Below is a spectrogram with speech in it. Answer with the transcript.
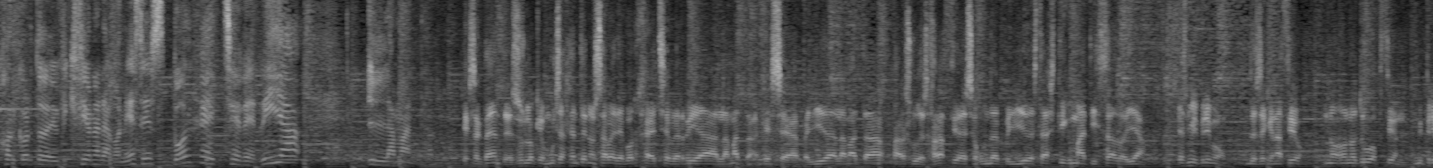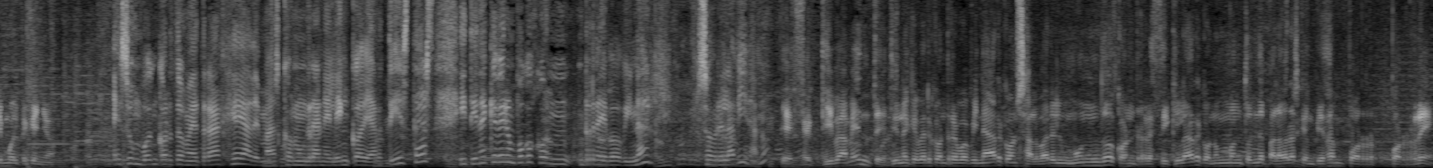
Mejor corto de ficción aragonés es Borja Echeverría La Mata. Exactamente, eso es lo que mucha gente no sabe de Borja Echeverría La Mata, que se apellida La Mata para su desgracia de segundo apellido, está estigmatizado ya. Es mi primo, desde que nació, no, no tuvo opción, mi primo el pequeño. Es un buen cortometraje, además con un gran elenco de artistas y tiene que ver un poco con rebobinar sobre la vida, ¿no? Efectivamente, tiene que ver con rebobinar, con salvar el mundo, con reciclar, con un montón de palabras que empiezan por, por re.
